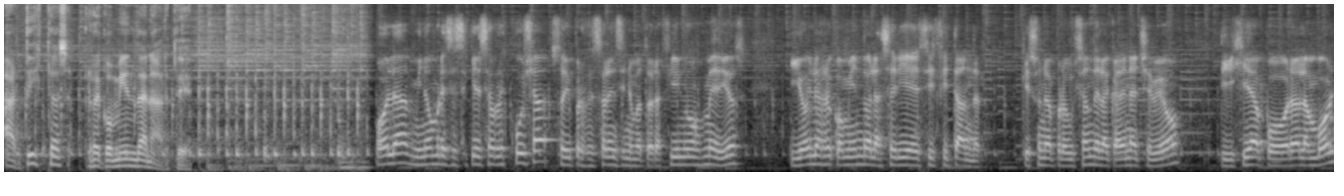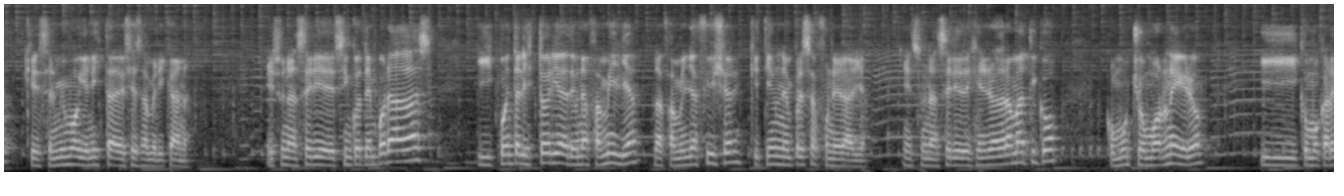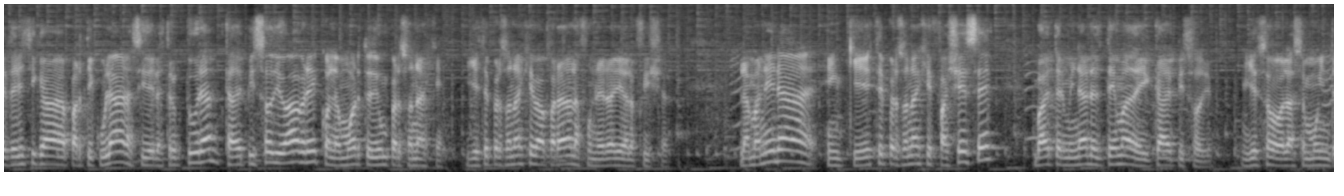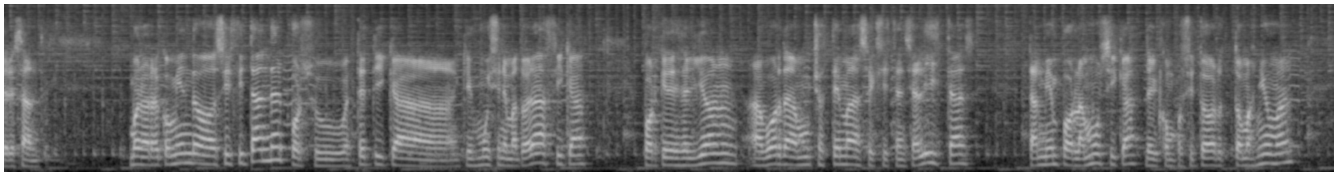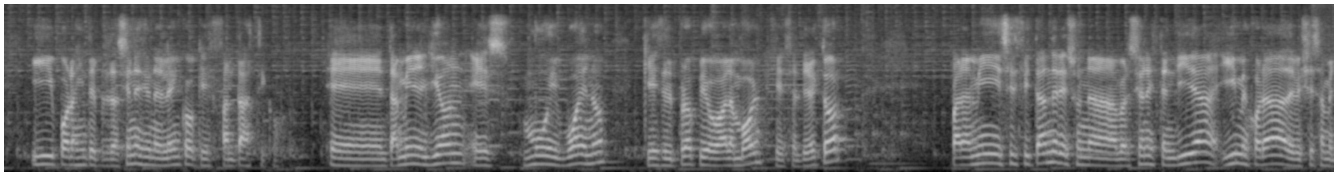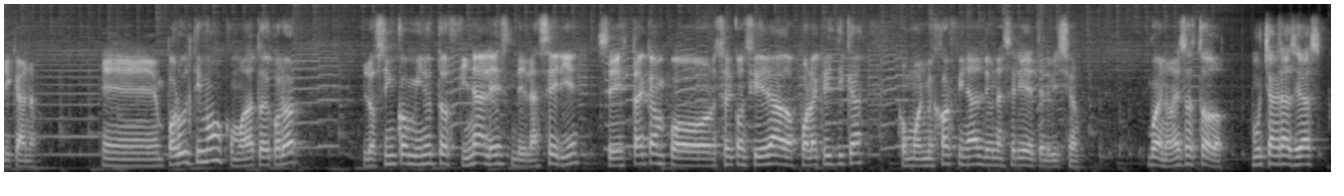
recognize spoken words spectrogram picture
Artistas recomiendan arte. Hola, mi nombre es Ezequiel Sabrescuya, soy profesor en cinematografía y nuevos medios y hoy les recomiendo la serie Six Feet Under, que es una producción de la cadena HBO dirigida por Alan Ball, que es el mismo guionista de Belleza Americana. Es una serie de cinco temporadas y cuenta la historia de una familia, la familia Fisher, que tiene una empresa funeraria. Es una serie de género dramático con mucho humor negro y como característica particular así de la estructura, cada episodio abre con la muerte de un personaje y este personaje va a parar a la funeraria de los Fisher. La manera en que este personaje fallece va a determinar el tema de cada episodio y eso lo hace muy interesante. Bueno, recomiendo Sylvie Thunder por su estética que es muy cinematográfica, porque desde el guion aborda muchos temas existencialistas, también por la música del compositor Thomas Newman y por las interpretaciones de un elenco que es fantástico. Eh, también el guion es muy bueno, que es del propio Alan Ball, que es el director. Para mí, Sylvie Thunder es una versión extendida y mejorada de Belleza Americana. Eh, por último, como dato de color, los cinco minutos finales de la serie se destacan por ser considerados por la crítica como el mejor final de una serie de televisión. Bueno, eso es todo. Muchas gracias.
